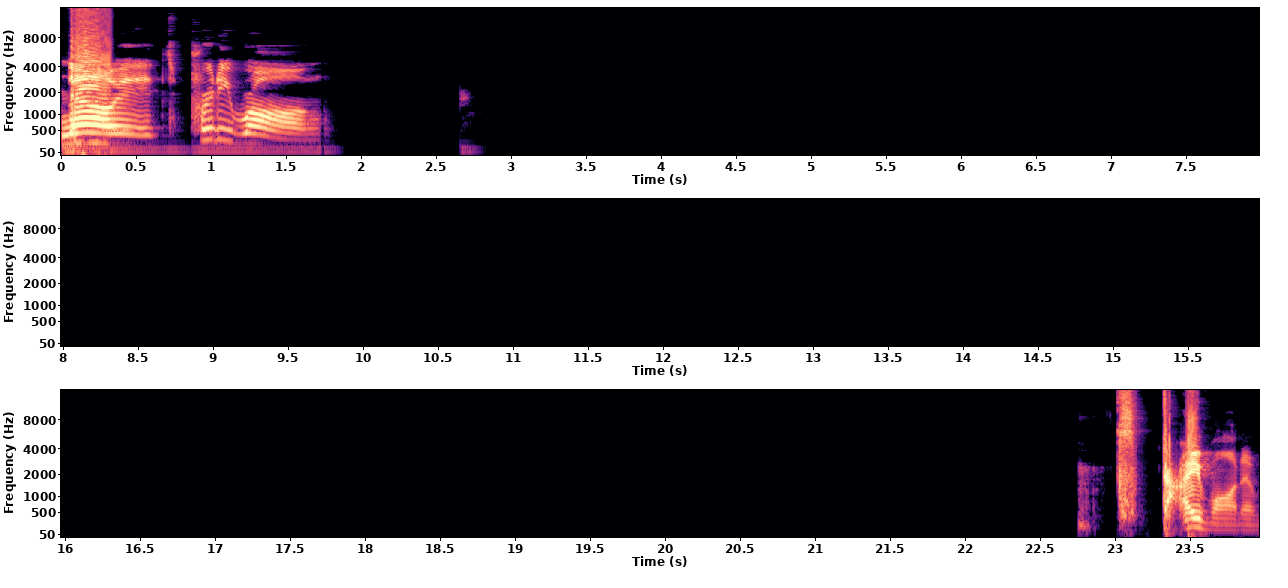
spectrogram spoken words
No, it's pretty wrong. Dive on him.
